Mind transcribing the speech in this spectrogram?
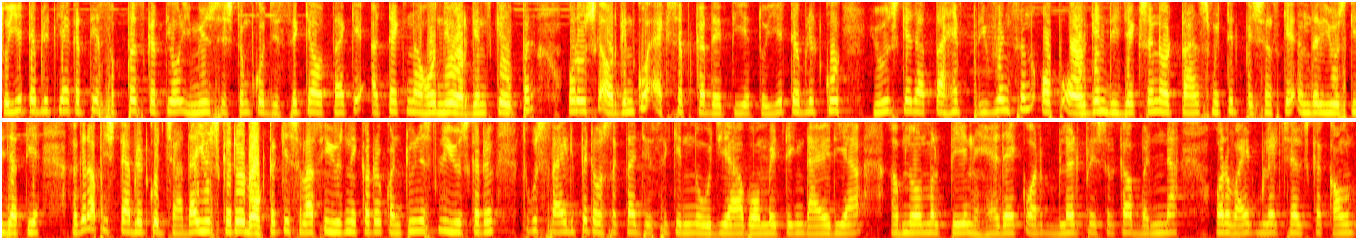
तो ये टैबलेट क्या करती है? सप्रेस करती है और इम्यून सिस्टम को, जिससे क्या होता है कि अटैक ना हो न्यू ऑर्गेन्स के ऊपर, और उस ऑर्गन को एक्सेप्ट कर देती है। तो ये टेबलेट को यूज़ किया जाता है। प्रिवेंशन ऑफ़ ऑर्गन रिजेक्शन और ट्रांसमिटेड पेशेंट्स के अंदर यूज़ की जाती है। अगर आप इस टैबलेट को ज़्यादा यूज़ कर रहे हो डॉक्टर की सलाह से यूज़ नहीं कर रहे हो कंटिन्यूसली यूज़ कर रहे हो तो कुछ साइड इफ़ेक्ट हो सकता है। जैसे कि नोजिया वॉमिटिंग डायरिया अब नॉर्मल पेन हेड और ब्लड प्रेशर का बढ़ना और वाइट ब्लड सेल्स का काउंट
